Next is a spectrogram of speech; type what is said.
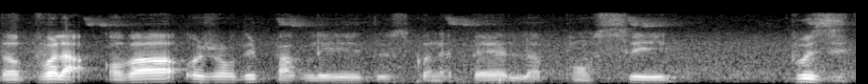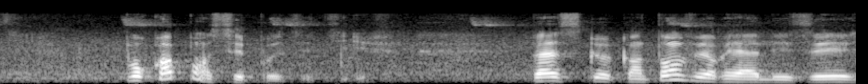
Donc voilà, on va aujourd'hui parler de ce qu'on appelle la pensée positive. Pourquoi penser positive? Parce que quand on veut réaliser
